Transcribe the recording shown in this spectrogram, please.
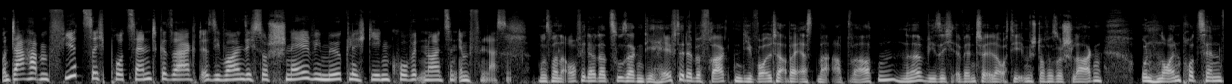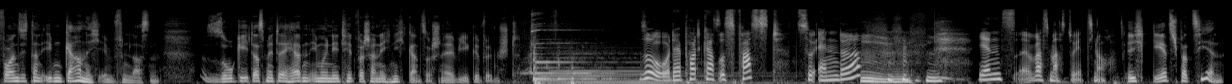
Und da haben 40 Prozent gesagt, sie wollen sich so schnell wie möglich gegen Covid-19 impfen lassen. Muss man auch wieder dazu sagen, die Hälfte der Befragten, die wollte aber erst mal abwarten, ne, wie sich eventuell auch die Impfstoffe so schlagen. Und 9 Prozent wollen sich dann eben gar nicht impfen lassen. So geht das mit der Herdenimmunität wahrscheinlich nicht ganz so schnell wie gewünscht. So, der Podcast ist fast zu Ende. Mhm. Jens, was machst du jetzt noch? Ich gehe jetzt spazieren,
